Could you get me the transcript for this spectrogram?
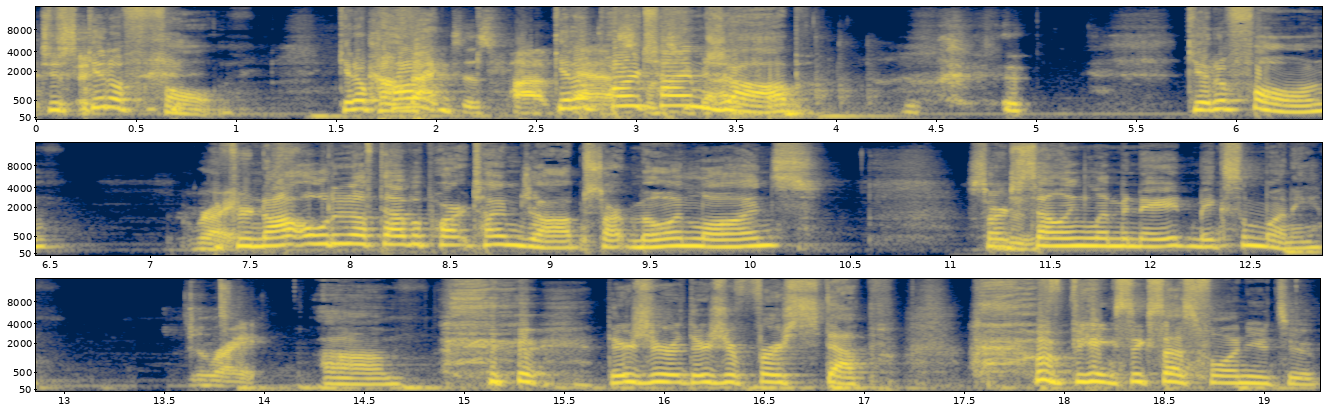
just get a phone. Get a Come part. Back to this podcast get a part-time job. get a phone. Right. If you're not old enough to have a part-time job, start mowing lawns. Start Mm-hmm. selling lemonade, make some money. right. there's your there's your first step of being successful on YouTube.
